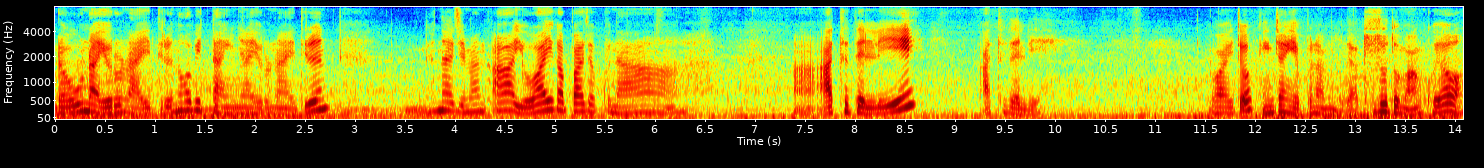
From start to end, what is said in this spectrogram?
러우나 요런 아이들은 허비 땅이냐 요런 아이들은 음, 흔하지만 아 요 아이가 빠졌구나. 아, 아트델리. 아트델리. 요 아이도 굉장히 예쁜 합니다. 두수도 많고요.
